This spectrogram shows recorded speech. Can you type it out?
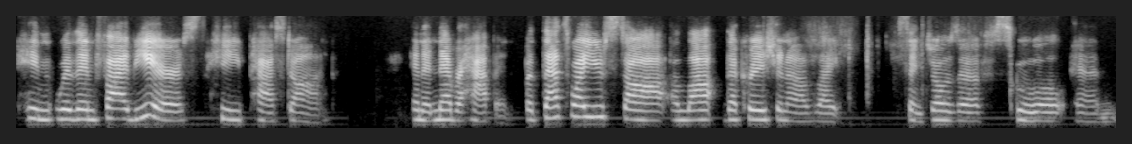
he, within five years, he passed on and it never happened. But that's why you saw a lot, the creation of like St. Joseph School and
